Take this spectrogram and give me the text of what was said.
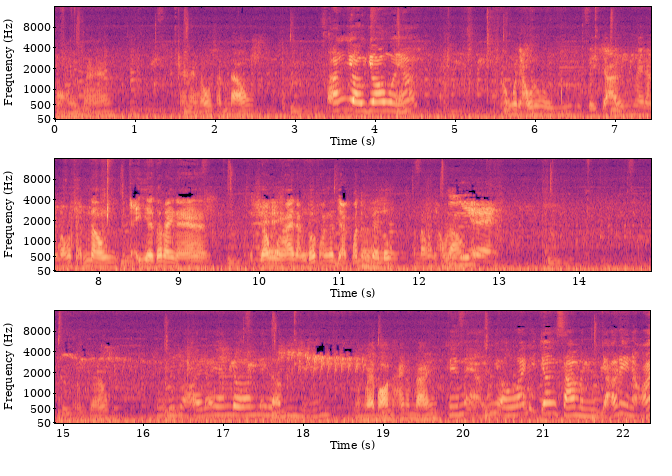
Ủa Nguyễn mà. Cái thằng đâu có xỉn đâu. Sao anh vô vô rồi á Không có nhậu đâu. Chị chợ hai thằng đâu có xỉn đâu. Chạy về tới đây nè. Xong rồi hai thằng bóp thắng nó chợt bánh ở đây luôn. Anh đâu có nhậu đâu. Rồi sao? Bây giờ đây anh đưa anh đi làm gì Không phải bỏ nãy năm đây. kêu mấy ảnh vô quấy đi chứ sao mình chở đi nổi?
